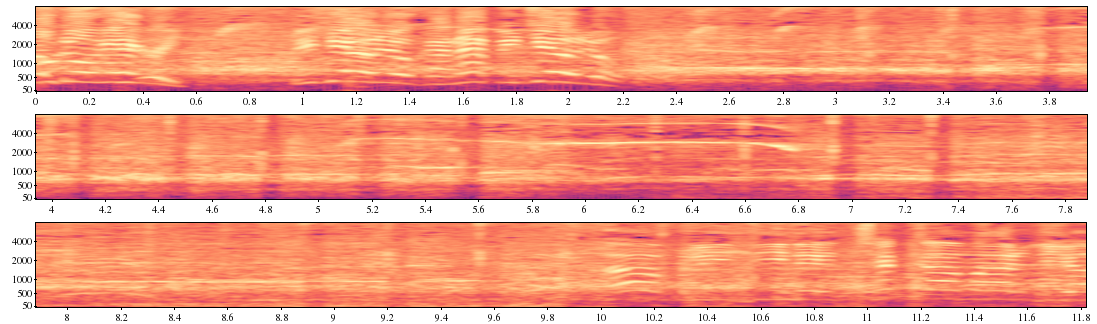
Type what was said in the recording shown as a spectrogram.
आउट हो गया कोई? पीछे हो जाओ, खाना, पीछे हो जाओ। मार दिया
